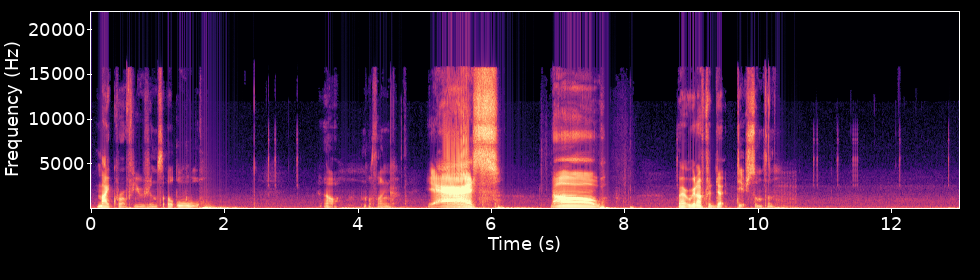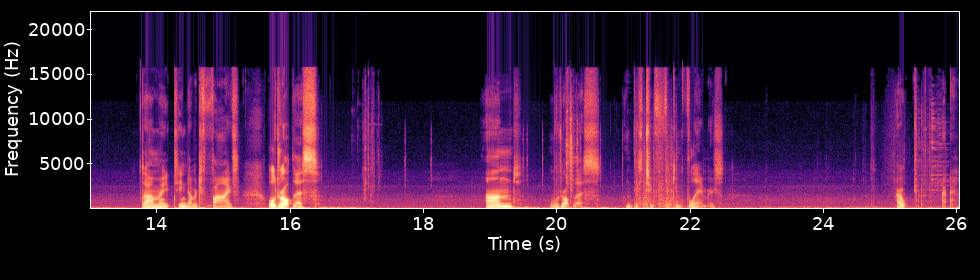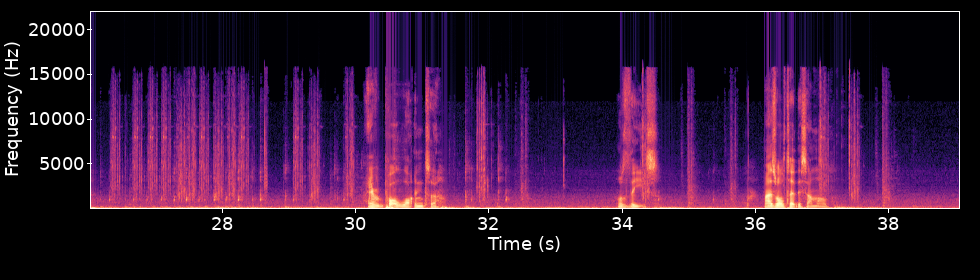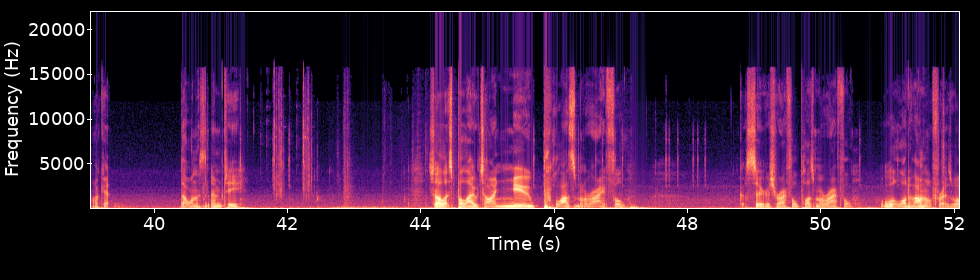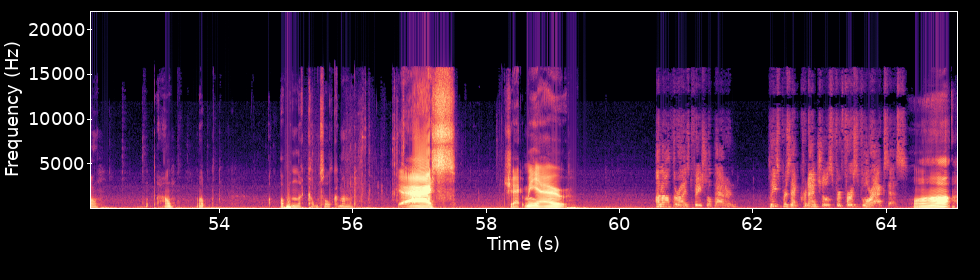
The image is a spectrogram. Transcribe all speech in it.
Microfusions. Oh, ooh. Oh, nothing. Yes! No! Right, we're gonna have to ditch something. Damn, 18 damage, 5. We'll drop this. And we'll drop this. And these two freaking flamers. I haven't put a lot into... What's these? Might as well take this ammo. Okay. That one isn't empty. So let's pull out our new plasma rifle. Got service rifle, plasma rifle. Ooh, a lot of ammo for it as well. What the hell? Up. Open the console command. Yes! Check me out. Unauthorized facial pattern. Please present credentials for first floor access. What?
